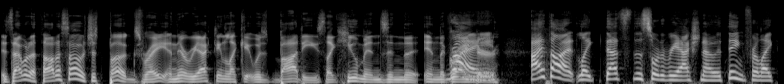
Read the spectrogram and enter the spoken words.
is that what I thought I saw? It was just bugs, right? And they're reacting like it was bodies, like humans in the in the grinder. Right. I thought like that's the sort of reaction I would think for like,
